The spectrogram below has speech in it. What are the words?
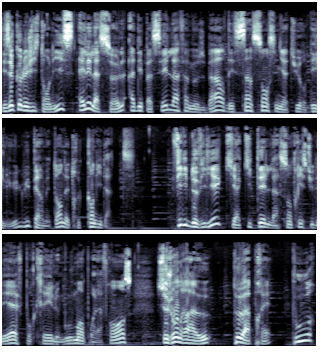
Des écologistes en lice, elle est la seule à dépasser la fameuse barre des 500 signatures d'élus lui permettant d'être candidate. Philippe de Villiers, qui a quitté la centriste UDF pour créer le Mouvement pour la France, se joindra à eux peu après pour,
